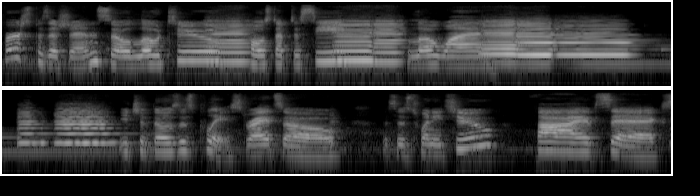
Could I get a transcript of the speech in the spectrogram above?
first position. So low two, whole step to C, low one each of those is placed, right? So this is 22, 5, 6.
